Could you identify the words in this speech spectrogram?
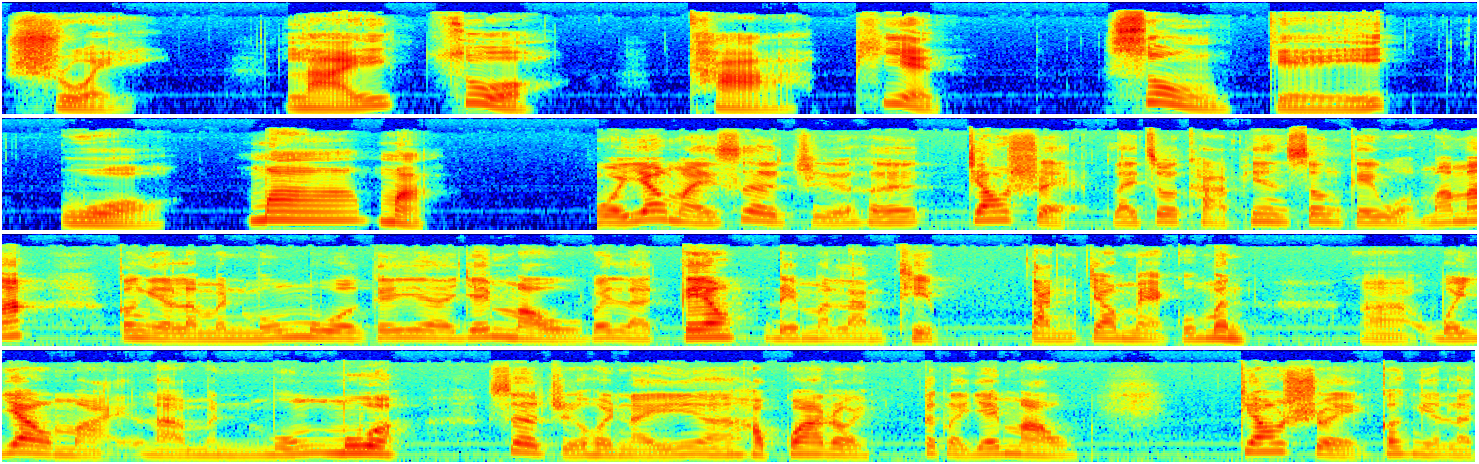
水来做卡片送给我妈妈。我要买色纸和胶水来做卡片送给我妈妈。có nghĩa là mình muốn mua cái ờ, giấy màu với là keo để mà làm thiệp tặng cho mẹ của mình à, với giao mại là mình muốn mua. Sơ chữ hồi nãy ờ, học qua rồi tức là giấy màu. Giao sủy có nghĩa là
